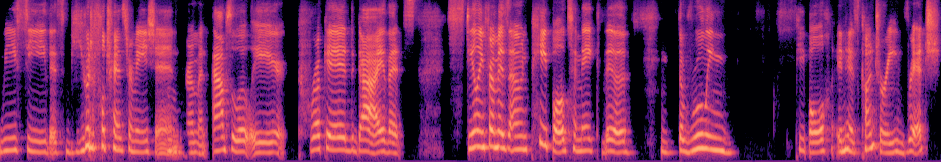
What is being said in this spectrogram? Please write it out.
we see this beautiful transformation mm. from an absolutely crooked guy that's stealing from his own people to make the the ruling people in his country rich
